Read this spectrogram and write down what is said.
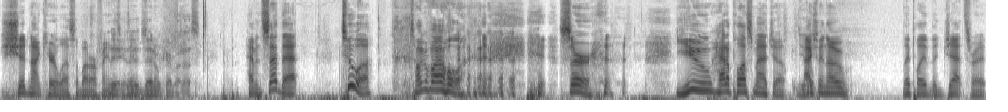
should not care less about our They, fantasy they, teams. they don't care about us. Having said that, Tua Tagovailoa, sir, you had a plus matchup. Yep. Actually, no, they played the Jets, right?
